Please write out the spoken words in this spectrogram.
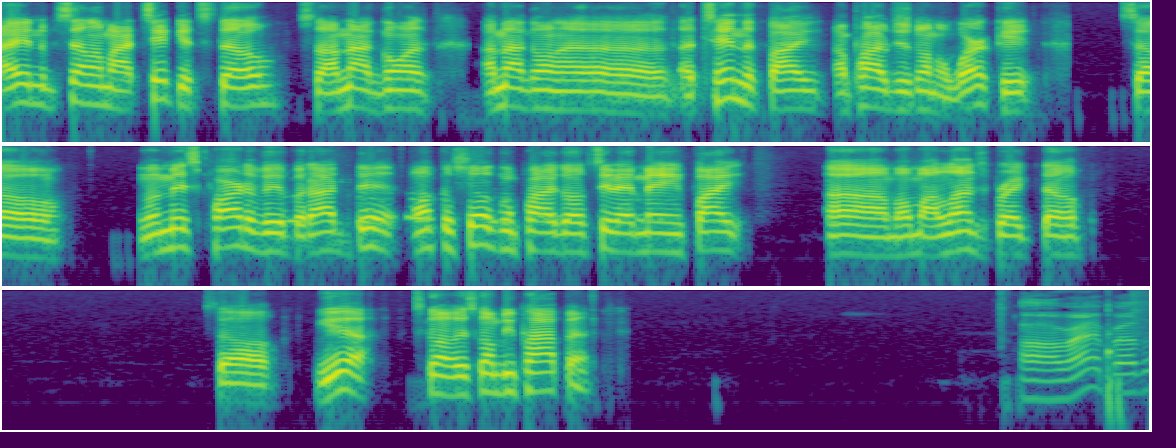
I ended up selling my tickets though, so I'm not going. I'm not gonna uh, attend the fight. I'm probably just gonna work it. So I'm gonna miss part of it, but I did. Sure gonna probably go see that main fight um, on my lunch break though. So yeah, it's gonna it's gonna be popping. All right, brother.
